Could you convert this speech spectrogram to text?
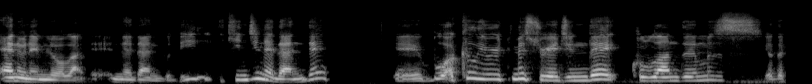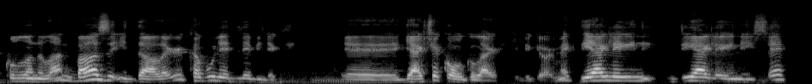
en önemli olan neden bu değil. İkinci neden de bu akıl yürütme sürecinde kullandığımız ya da kullanılan bazı iddiaları kabul edilebilir. Gerçek olgular gibi görmek. Diğerlerini, diğerlerini ise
